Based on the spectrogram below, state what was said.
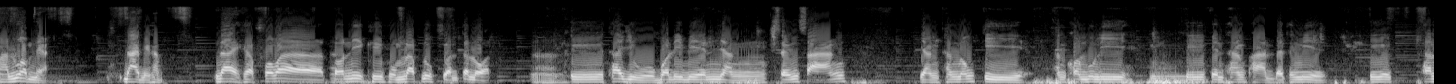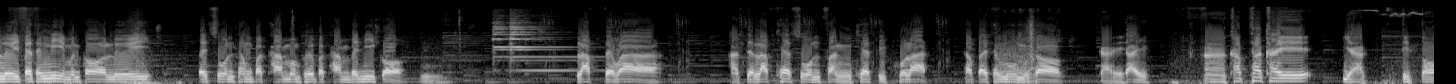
มาร่วมเนี่ย ได้ไหมครับได้ครับ เพราะว่าตอนนี้คือผมรับลูกสวนตลอด อ่าคือถ้าอยู่บริเวณอย่างเสริงสาง อย่างทางน้องกีทางคอนบุรีอืมคือเป็นทางผ่านไปทางนี้ คือถ้าเลยไปทางนี้มันก็เลยไปโซนทางประคำอำเภอประคำไปนี่ก็อืมรับแต่ว่าอาจจะรับแค่โซนฝั่งแค่ติดโคราชถ้าไปทางนู้นมันก็ไก่ไกล อ่าครับถ้าใครอยากติดต่อ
